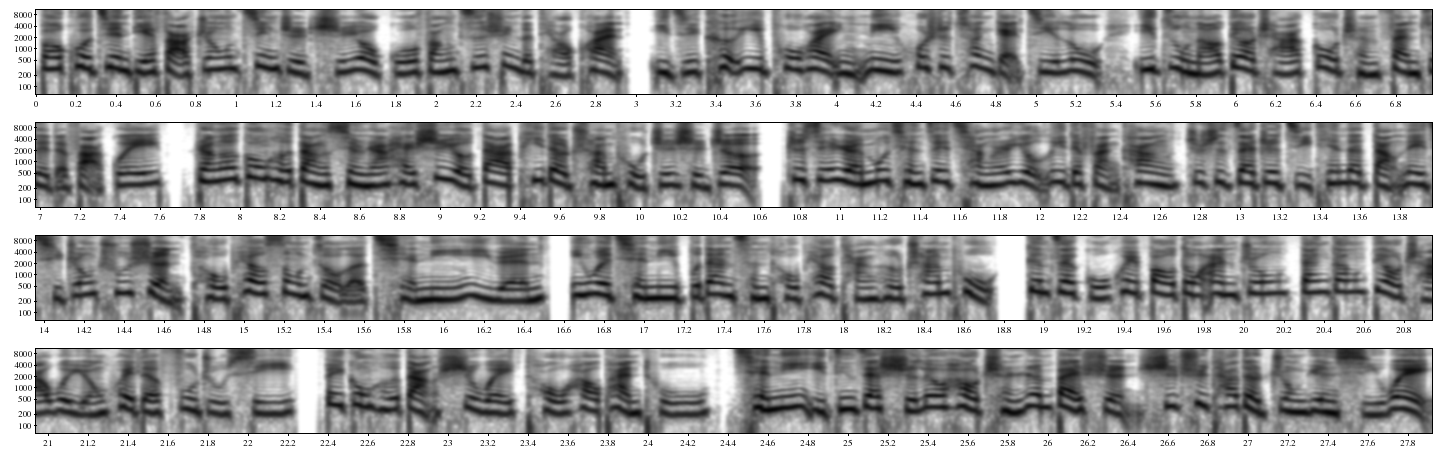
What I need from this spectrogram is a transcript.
包括间谍法中禁止持有国防资讯的条款，以及刻意破坏隐匿或是篡改记录，以阻挠调查构成犯罪的法规。然而，共和党显然还是有大批的川普支持者。这些人目前最强而有力的反抗，就是在这几天的党内其中初选投票送走了钱尼议员。因为钱尼不但曾投票弹劾川普，更在国会暴动案中担纲调查委员会的副主席，被共和党视为头号叛徒。钱尼已经在十六号承认败选，失去他的众院席位。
